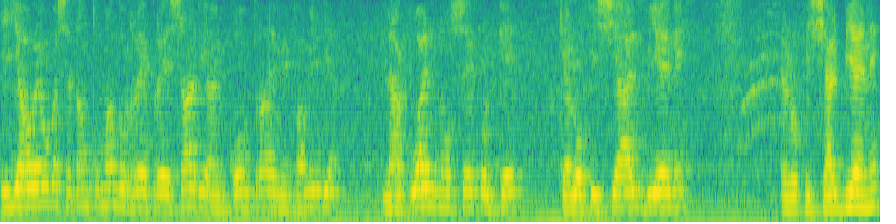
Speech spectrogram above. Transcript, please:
Y ya veo que se están tomando represalias en contra de mi familia, la cual no sé por qué, que el oficial viene, el oficial viene,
